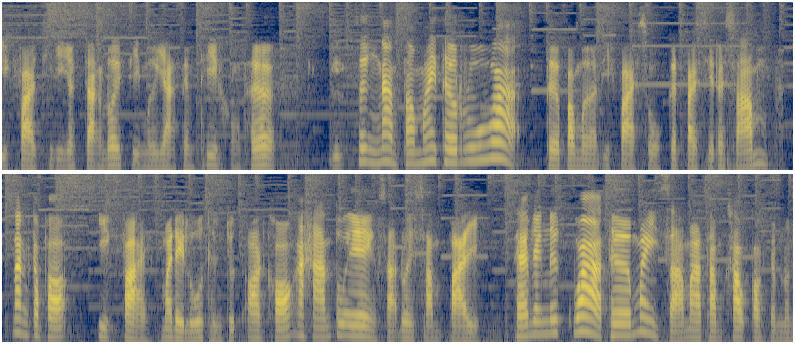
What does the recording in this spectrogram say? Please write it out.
อีกฝ่ายจริงๆจังๆด้วยฝีมืออย่างเต็มที่ของเธอ ซึ่งนั่นทำให้เธอรู้ว่า เธอประเมินอีกฝ่ายสูงเกินไปเสียด้วยซ้ำนั่นก็เพราะอีกฝ่ายไม่ได้รู้ถึงจุดอ่อนของอาหารตัวเองซะโดยซ้ำไป แถมยังนึกว่าเธอไม่สามารถทำข้าวกล่องจำนวน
